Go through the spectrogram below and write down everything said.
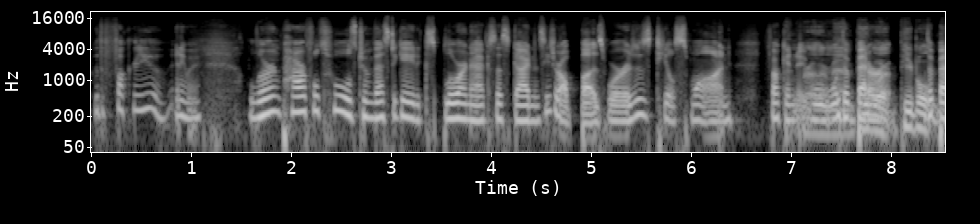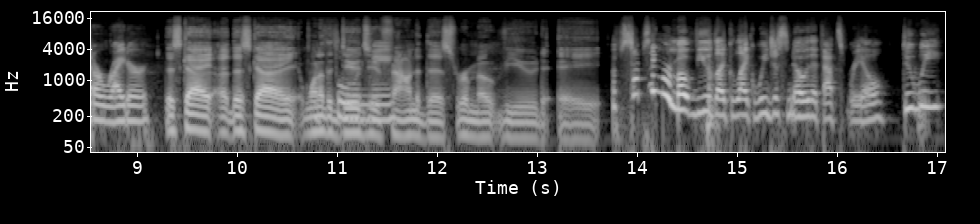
Who the fuck are you? Anyway, learn powerful tools to investigate, explore, and access guidance. These are all buzzwords. This is Teal Swan, fucking Brother, with a better people- people- the better writer. This guy, uh, this guy, one of the Fooling dudes me. who founded this remote viewed a. Stop saying remote viewed like like we just know that that's real. Do we?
